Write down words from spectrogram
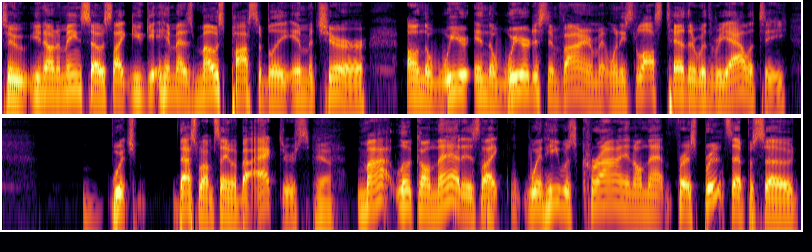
to. You know what I mean? So it's like you get him at his most possibly immature on the weird in the weirdest environment when he's lost tether with reality, which. That's what I'm saying about actors. Yeah. My look on that is like when he was crying on that Fresh Prince episode,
